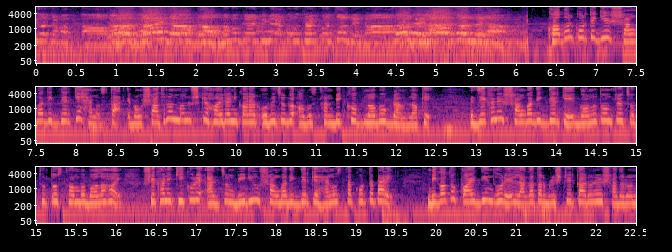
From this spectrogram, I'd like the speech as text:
ভিডিও জবাব দাও। জবাব দাও জবাব দাও। নবগ্রামের ভিডিও এত উদ্ধার তো চলবে না। চলবে না চলবে না। খবর করতে গিয়ে সাংবাদিকদেরকে হেনস্থা এবং সাধারণ মানুষকে হয়রানি করার অভিযোগে অবস্থান বিক্ষোভ নবগ্রাম ব্লকে। যেখানে সাংবাদিকদেরকে গণতন্ত্রের চতুর্থ স্তম্ভ বলা হয় সেখানে কি করে একজন ভিডিও সাংবাদিকদেরকে হেনস্থা করতে পারে? বিগত কয়েকদিন ধরে লাগাতার বৃষ্টির কারণে সাধারণ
